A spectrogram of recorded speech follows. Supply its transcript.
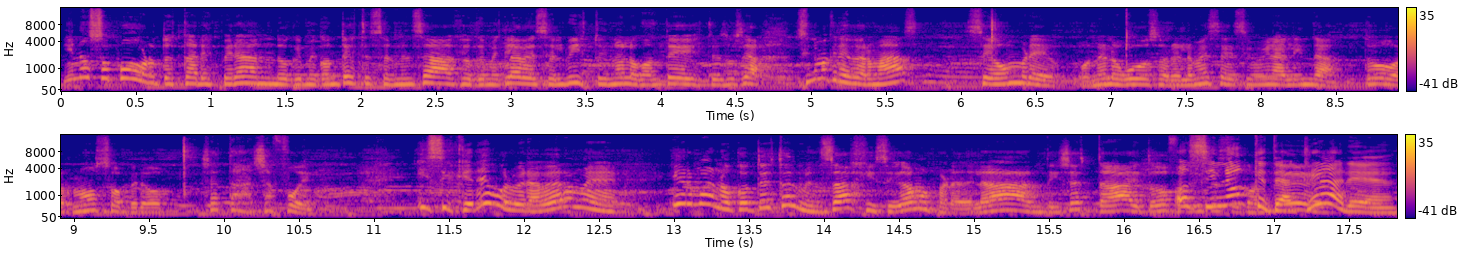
y no soporto estar esperando que me contestes el mensaje o que me claves el visto y no lo contestes. O sea, si no me querés ver más, sé hombre, poné los huevos sobre la mesa y decime, mira, linda, todo hermoso, pero ya está, ya fue. Y si querés volver a verme, y hermano, contesta el mensaje y sigamos para adelante y ya está, y todo O si no, que te contentos. aclare.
